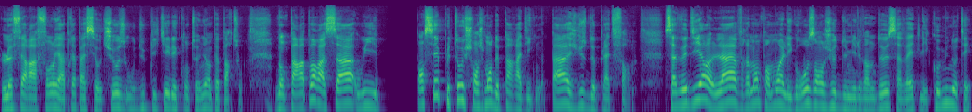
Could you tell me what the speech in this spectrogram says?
le faire à fond et après passer autre chose ou dupliquer les contenus un peu partout. Donc par rapport à ça, oui, Pensez plutôt au changement de paradigme, pas juste de plateforme. Ça veut dire, là, vraiment, pour moi, les gros enjeux de 2022, ça va être les communautés.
